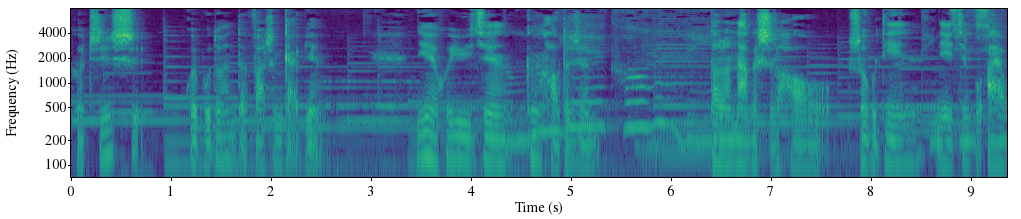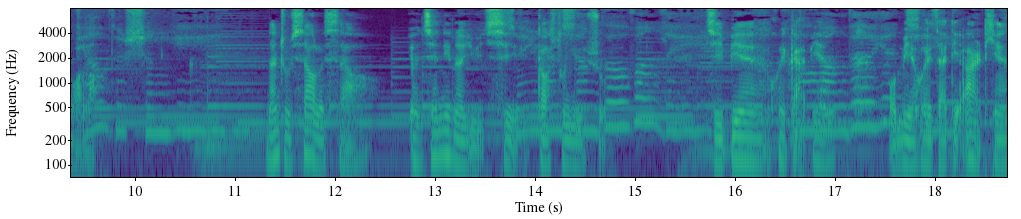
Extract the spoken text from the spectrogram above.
和知识会不断的发生改变，你也会遇见更好的人。到了那个时候，说不定你已经不爱我了。”男主笑了笑，用坚定的语气告诉女主：“即便会改变，我们也会在第二天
